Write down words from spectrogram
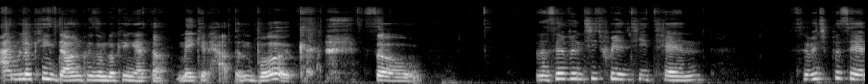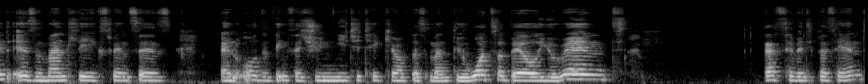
I'm looking down because I'm looking at the make it happen book. So the 70 20 10 70% is the monthly expenses and all the things that you need to take care of this month. Your water bill, your rent, that's 70%. And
